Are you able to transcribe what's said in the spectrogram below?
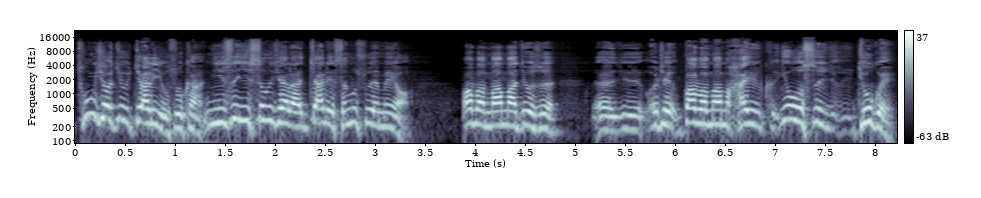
从小就家里有书看，你是一生下来家里什么书也没有。爸爸妈妈就是，呃，而且爸爸妈妈还有又是酒鬼，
